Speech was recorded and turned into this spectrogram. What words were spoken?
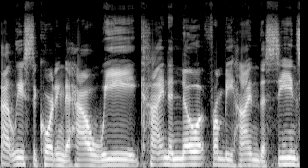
at least according to how we kind of know it from behind the scenes,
